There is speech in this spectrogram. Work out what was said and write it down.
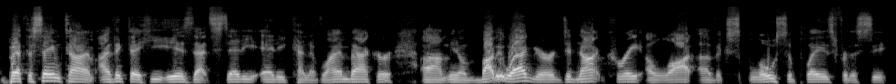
But at the same time, I think that he is that steady Eddie kind of linebacker. Um, you know, Bobby Wagner did not create a lot of explosive plays for the C-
